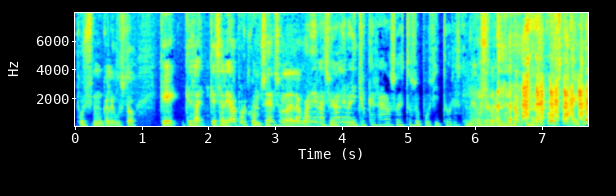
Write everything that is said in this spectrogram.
Push nunca le gustó. Que, que, sa- que saliera por consenso la de la Guardia Nacional, le haber dicho, qué raros son estos opositores que me aprueban una, una cosa que yo Qué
